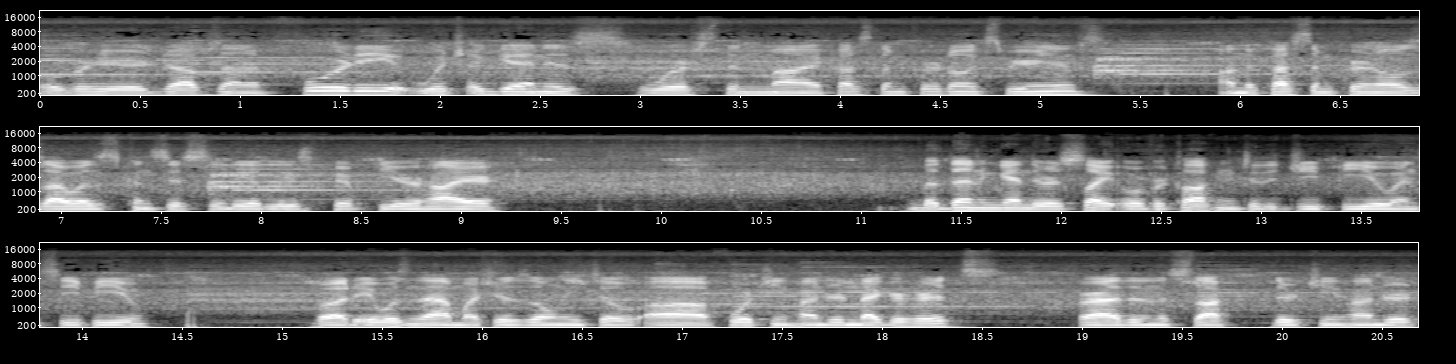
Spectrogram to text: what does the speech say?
Over here drops down to 40, which again is worse than my custom kernel experience. On the custom kernels, I was consistently at least 50 or higher. But then again, there was slight overclocking to the GPU and CPU. But it wasn't that much. It was only till uh, 1400 megahertz rather than the stock 1300.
